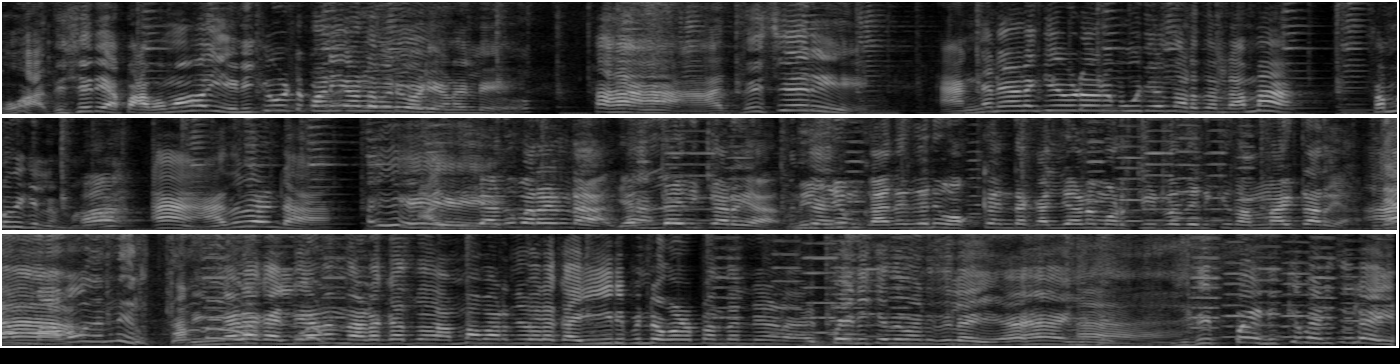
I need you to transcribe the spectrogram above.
ഓ അത് ശരി. അപ്പൊ അവമാ എനിക്ക് വിട്ട് പണിയാനുള്ള പരിപാടിയാണല്ലേ? ആ അത് ശരി. അങ്ങനെയാണെങ്കിൽ ഇവിടെ ഒരു പൂജ നടത്തണ്ട. അമ്മ സമ്മതിക്കില്ലമ്മ. ആ. അത് വേണ്ട. അത് പറയണ്ട. എല്ലാം എനിക്കറിയാം. നീയും കനകനും ഒക്കെ എന്റെ കല്യാണം മുടക്കിയിട്ടുള്ളത് എനിക്ക് നന്നായിട്ട് അറിയാം നിങ്ങളുടെ കല്യാണം നടക്കാത്തത് അമ്മ പറഞ്ഞ പോലെ കയ്യിരിപ്പിന്റെ കുഴപ്പം തന്നെയാണ്. ഇപ്പൊ എനിക്കത് മനസ്സിലായി. ആഹാ, ഇത് ഇതിപ്പോ എനിക്ക് മനസ്സിലായി.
